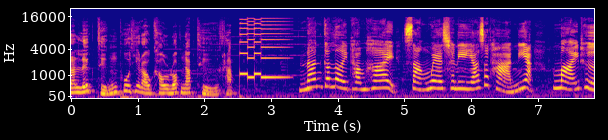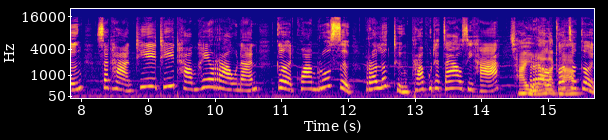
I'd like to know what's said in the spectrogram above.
ระลึกถึงผู้ที่เราเคารพนับถือครับ นั่นก็เลยทำให้สังเวชนียสถานเนี่ยหมายถึงสถานที่ที่ทำให้เรานั้นเกิดความรู้สึกระลึกถึงพระพุทธเจ้าสิคะ ใช่แล้เราวล่ะคก็รับจะเกิด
